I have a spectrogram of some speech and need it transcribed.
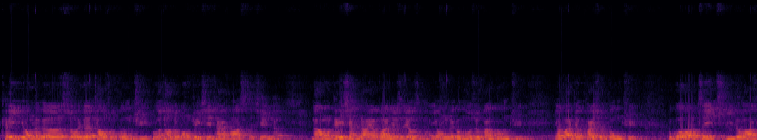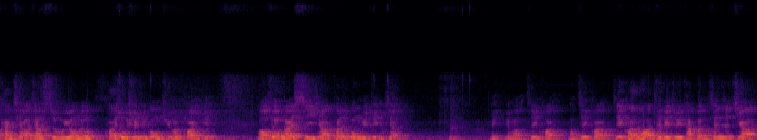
可以用那个所谓的套索工具，不过套索工具其实太花时间了。那我们可以想到，要不然就是用什么？用那个魔术棒工具，要不然就快速工具。不过这一题的话，看起来好像似乎用那个快速选取工具会快一点。好，所以我们来试一下快速工具点一下，哎，有没有这一块？那这一块，这一块的话特别注意，它本身是加，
